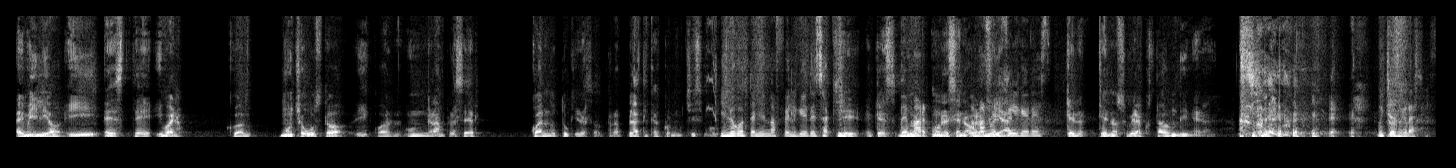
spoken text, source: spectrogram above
Emilio y este y bueno, con mucho gusto y con un gran placer cuando tú quieras otra plática con muchísimo gusto. Y luego teniendo a Felgueres aquí, Sí, que es de una, Marco, una a Manuel escenografía Felgueres. que, que nos hubiera costado un dineral. Muchas gracias.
